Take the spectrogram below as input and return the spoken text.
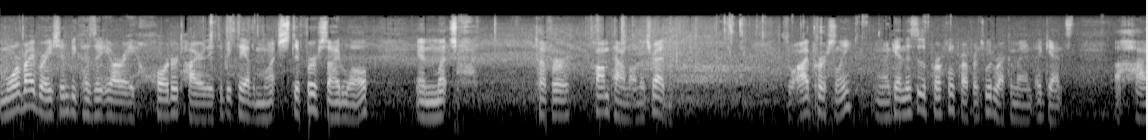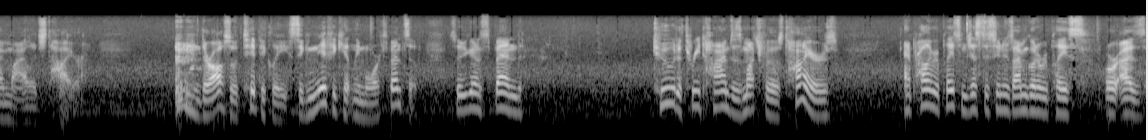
more vibration because they are a harder tire. They typically have a much stiffer sidewall and much tougher compound on the tread. So I personally, and again this is a personal preference, would recommend against a high mileage tire. They're also typically significantly more expensive. So you're going to spend two to three times as much for those tires and probably replace them just as soon as I'm going to replace, or as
